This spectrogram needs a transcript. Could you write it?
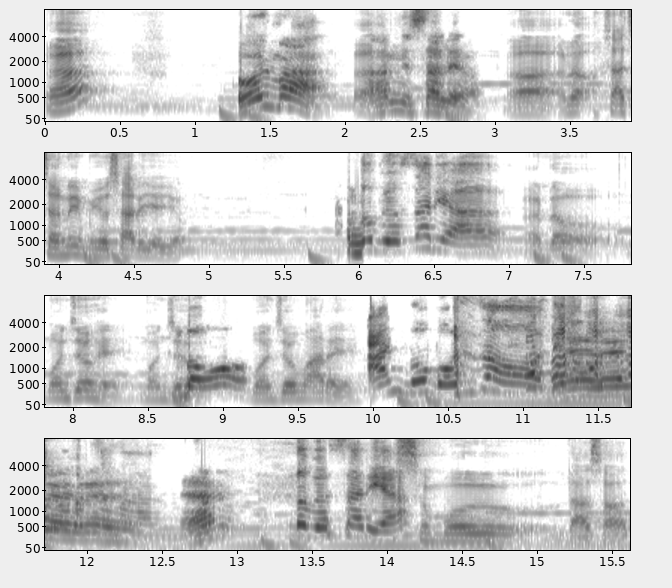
어? 얼마? 안 살래요. 아, 너 사장님 몇 살이에요? 너 몇 살이야? 아, 너 먼저 해. 먼저. 너. 먼저 말해. 아니 너 먼저. 네, 내가 네, 먼저 네. 네. 예? 너몇 살이야? 스물다섯.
